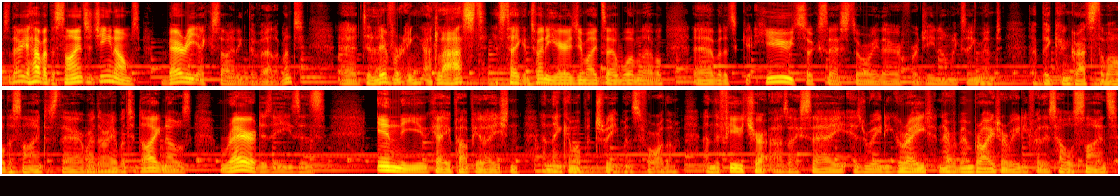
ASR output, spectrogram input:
So there you have it, the science of genomes. Very exciting development, uh, delivering at last. It's taken 20 years, you might say, at one level, uh, but it's a huge success story there for Genomics England. A big congrats to all the scientists there, where they're able to diagnose rare diseases in the UK population and then come up with treatments for them. And the future, as I say, is really great. Never been brighter, really, for this whole science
